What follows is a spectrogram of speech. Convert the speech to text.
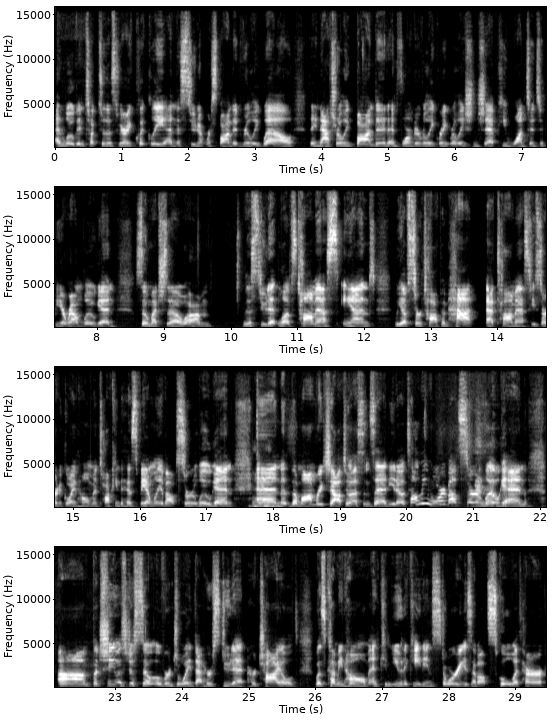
And Logan took to this very quickly, and the student responded really well. They naturally bonded and formed a really great relationship. He wanted to be around Logan so much so. Um, the student loves Thomas, and we have Sir Topham Hatt at Thomas, he started going home and talking to his family about Sir Logan. and the mom reached out to us and said, you know, tell me more about Sir Logan. Um, but she was just so overjoyed that her student, her child, was coming home and communicating stories about school with her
